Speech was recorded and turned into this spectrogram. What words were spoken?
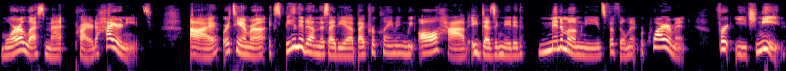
more or less met prior to higher needs. I, or Tamara, expanded on this idea by proclaiming we all have a designated minimum needs fulfillment requirement for each need.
